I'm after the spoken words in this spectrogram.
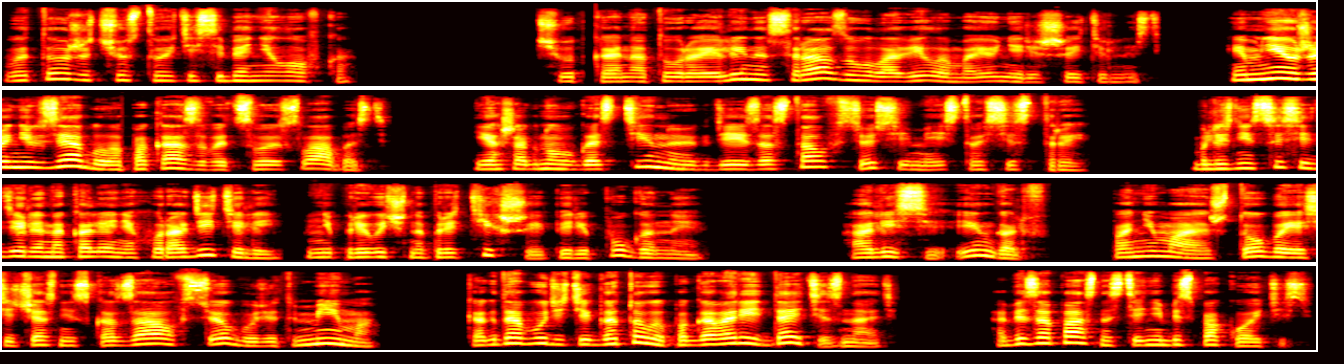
Вы тоже чувствуете себя неловко? Чуткая натура Элины сразу уловила мою нерешительность. И мне уже нельзя было показывать свою слабость. Я шагнул в гостиную, где и застал все семейство сестры. Близнецы сидели на коленях у родителей, непривычно притихшие, перепуганные. Алиси, Ингольф, понимая, что бы я сейчас ни сказал, все будет мимо. Когда будете готовы поговорить, дайте знать. О безопасности не беспокойтесь.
